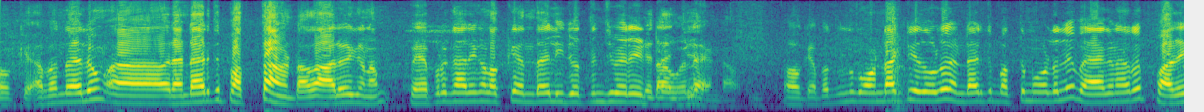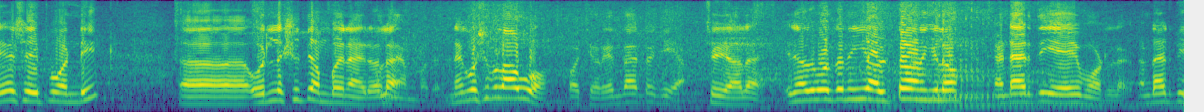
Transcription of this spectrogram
ഓക്കെ. അപ്പോൾ എന്തായാലും രണ്ടായിരത്തി പത്താണ് കേട്ടോ അത് ആലോചിക്കണം. പേപ്പറും കാര്യങ്ങളൊക്കെ എന്തായാലും ഇരുപത്തഞ്ച് വരെ ഉണ്ടാവും അല്ലേ? ഓക്കെ. അപ്പോൾ ഒന്ന് കോൺടാക്ട് ചെയ്തോളൂ. രണ്ടായിരത്തി പത്ത് മോഡൽ വാഗണർ പഴയ ഷേപ്പ് വണ്ടി. ഒരു ലക്ഷത്തി അമ്പതിനായിരം അല്ലേ? നെഗോഷ്യബിൾ ആവുമോ ചെറിയ എന്തായിട്ട് ചെയ്യാം ചെയ്യാം. അല്ലേ ഇനി അതുപോലെ തന്നെ ഈ അൾട്ടോ ആണെങ്കിലോ? രണ്ടായിരത്തി ഏഴ് മോഡൽ രണ്ടായിരത്തി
